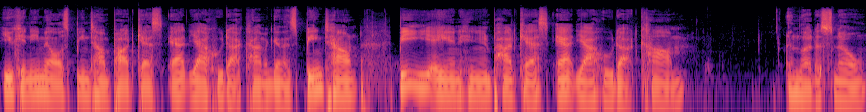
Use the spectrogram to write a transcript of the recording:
You can email us beantownpodcast at yahoo.com. Again, that's beantown, B E A N podcast at yahoo.com. And let us know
